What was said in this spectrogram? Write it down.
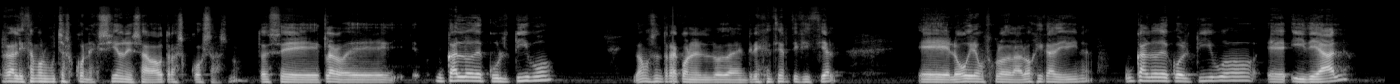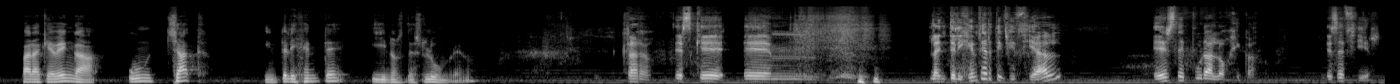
realizamos muchas conexiones a otras cosas, ¿no? Entonces, eh, claro, un caldo de cultivo, vamos a entrar con lo de la inteligencia artificial, eh, luego iremos con lo de la lógica divina, un caldo de cultivo ideal para que venga un chat inteligente y nos deslumbre, ¿no? Claro, es que em, la inteligencia artificial es de pura lógica. Es decir,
